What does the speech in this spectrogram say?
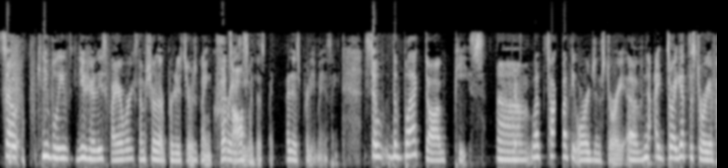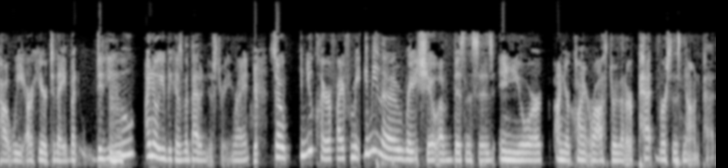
so can you believe? Can you hear these fireworks? I'm sure their producer is going crazy awesome. with this. That is pretty amazing. So the black dog piece. Um, yep. Let's talk about the origin story of. So I get the story of how we are here today, but did you? Mm-hmm. I know you because of the pet industry, right? Yep. So can you clarify for me? Give me the ratio of businesses in your on your client roster that are pet versus non-pet.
